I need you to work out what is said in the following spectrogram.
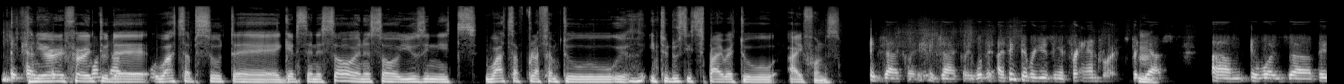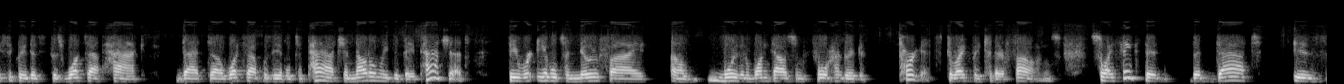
Because and you're referring to the WhatsApp suit uh, against NSO, NSO using its WhatsApp platform to introduce its spyware to iPhones. Exactly, exactly. Well, I think they were using it for Androids, but mm. yes, um, it was uh, basically this, this WhatsApp hack that uh, WhatsApp was able to patch, and not only did they patch it, they were able to notify uh, more than 1,400 targets directly to their phones. So I think that that, that is,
